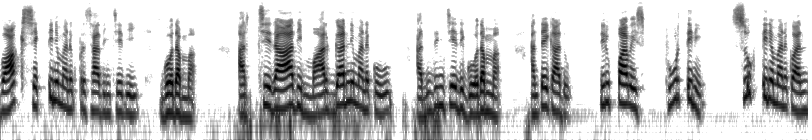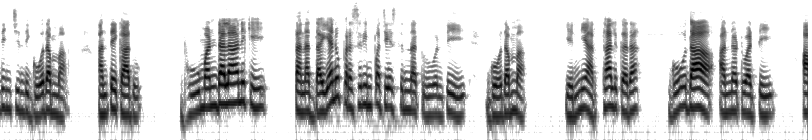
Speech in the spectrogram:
వాక్ శక్తిని మనకు ప్రసాదించేది గోదమ్మ అర్చిరాది మార్గాన్ని మనకు అందించేది గోదమ్మ అంతేకాదు తిరుప్పావే స్ఫూర్తిని సూక్తిని మనకు అందించింది గోదమ్మ అంతేకాదు భూమండలానికి తన దయను ప్రసరింపచేస్తున్నటువంటి గోదమ్మ ఎన్ని అర్థాలు కదా! గోదా అన్నటువంటి ఆ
